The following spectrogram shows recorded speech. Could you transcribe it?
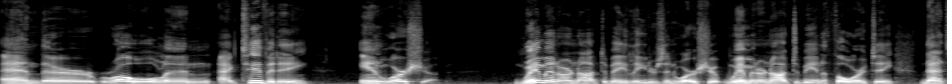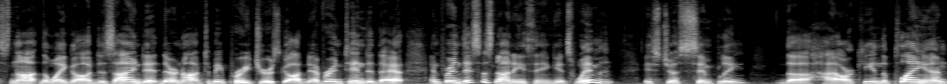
and their role and activity in worship. Women are not to be leaders in worship. Women are not to be in authority. That's not the way God designed it. They're not to be preachers. God never intended that. And friend, this is not anything against women. It's just simply the hierarchy and the plan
